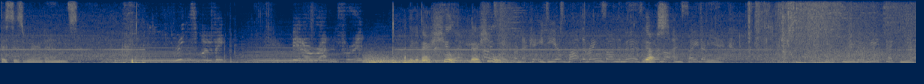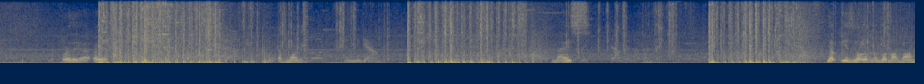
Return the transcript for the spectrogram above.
This is where it ends. Ring's moving. Better run for it. Nigga, they're healing. They're healing. For Where are they at? Oh, yeah. That's one. Enemy down. Nice. Down to another. Yep, he's got go knocked down.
